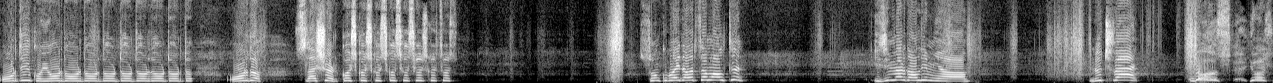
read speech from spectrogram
Orduyu koyuyor. Ordu ordu ordu ordu ordu ordu ordu ordu. Ordu. Slasher koş koş koş koş koş koş koş koş. Son kupayı da alırsam altın. İzin ver de alayım ya. Lütfen. Yes, yes,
